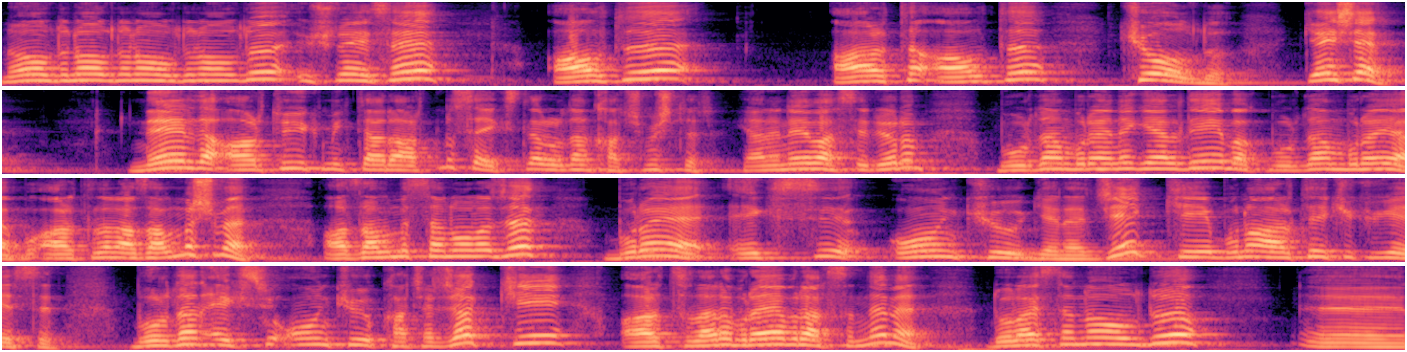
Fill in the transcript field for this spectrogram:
Ne oldu ne oldu ne oldu ne oldu? 3R ise 6 artı 6 Q oldu. Gençler Nerede artı yük miktarı artmışsa eksiler oradan kaçmıştır. Yani ne bahsediyorum? Buradan buraya ne geldi? Bak buradan buraya. Bu artılar azalmış mı? Azalmışsa ne olacak? Buraya eksi 10Q gelecek ki bunu artı 2Q gelsin. Buradan eksi 10Q kaçacak ki artıları buraya bıraksın değil mi? Dolayısıyla ne oldu? Ee,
